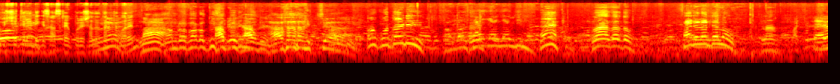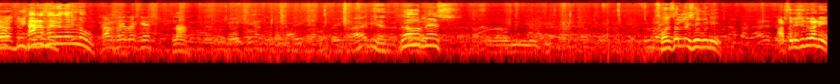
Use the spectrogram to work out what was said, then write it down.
অবশ্যই চ্যানেলটিকে সাবস্ক্রাইব করে সাথে থাকতে পারেন। আমরা পাগল দুশো আচ্ছা। ও কতটি হ্যাঁ না দার তো। হাজার দিলো সাড়ে ষাট হাজার না। বেশ। ছয়চল্লিশ হইবনি আটচল্লিশ দিবানি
